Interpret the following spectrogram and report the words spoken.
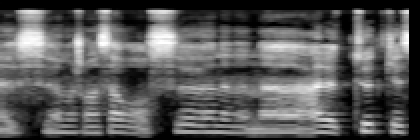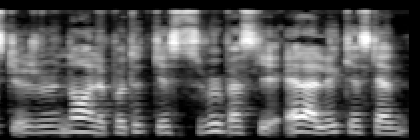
elle a ça moi je veux savoir ça nanana elle a tout qu'est-ce que je veux. Non elle a pas tout qu'est-ce que tu veux parce qu'elle elle a qu'est-ce qu'elle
